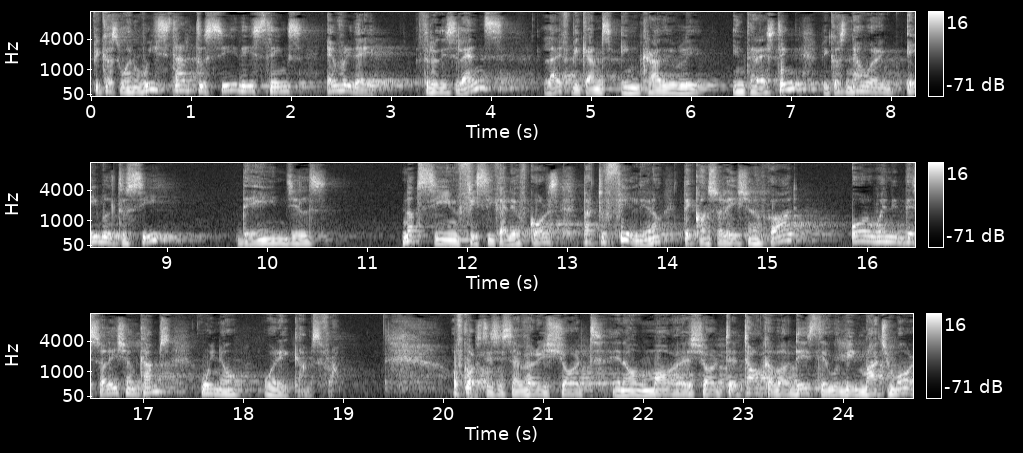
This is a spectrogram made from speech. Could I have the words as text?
because when we start to see these things every day through this lens, life becomes incredibly interesting because now we're able to see the angels, not seeing physically, of course, but to feel, you know, the consolation of God or when desolation comes, we know where it comes from. Of course, this is a very short, you know, more, short talk about this. There will be much more.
